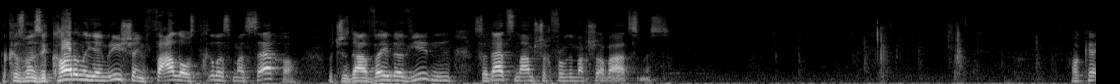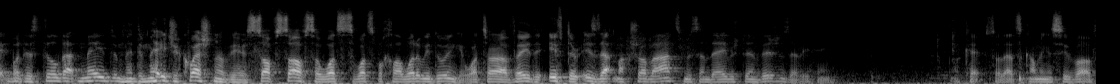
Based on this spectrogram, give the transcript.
Because when Zikaron L'Yem Rishon follows Tchilas Masecha, which is the Aveda of Yidden, so that's Mamshach from the Machshav Atzmis. Okay, but there's still that made, the major question over here. Sof, sof. So what's what's what are we doing here? What's our aveda? If there is that machshava atzmis and the Eibush envisions everything. Okay, so that's coming in Sivav.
